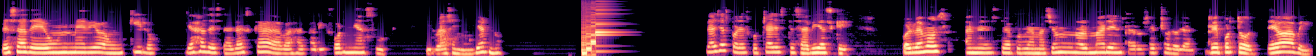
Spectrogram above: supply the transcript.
pesa de un medio a un kilo, viaja desde Alaska a Baja California Sur y lo hace en invierno. Gracias por escuchar este Sabías que. Volvemos a nuestra programación normal en Carrusel Chololán. Reportó de OAB.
